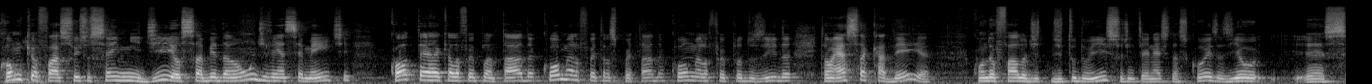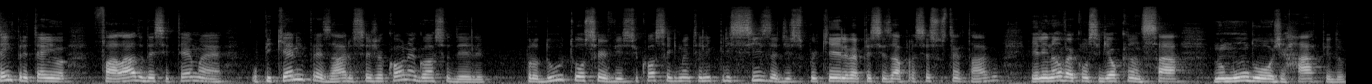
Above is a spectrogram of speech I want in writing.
Como que eu faço isso sem medir, eu saber de onde vem a semente, qual terra que ela foi plantada, como ela foi transportada, como ela foi produzida. Então essa cadeia, quando eu falo de, de tudo isso, de internet das coisas, e eu é, sempre tenho falado desse tema, é o pequeno empresário, seja qual o negócio dele, produto ou serviço e qual segmento ele precisa disso, porque ele vai precisar para ser sustentável, ele não vai conseguir alcançar no mundo hoje rápido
